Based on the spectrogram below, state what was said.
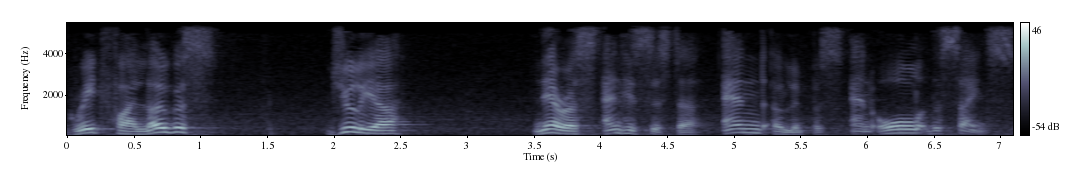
Greet Philologus, Julia, Nereus and his sister, and Olympus, and all the saints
